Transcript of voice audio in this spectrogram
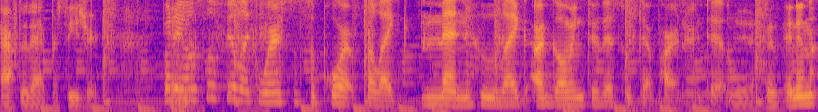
after that procedure. But I also feel like where's the support for like men who like are going through this with their partner too? Yeah. 'cause- And then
